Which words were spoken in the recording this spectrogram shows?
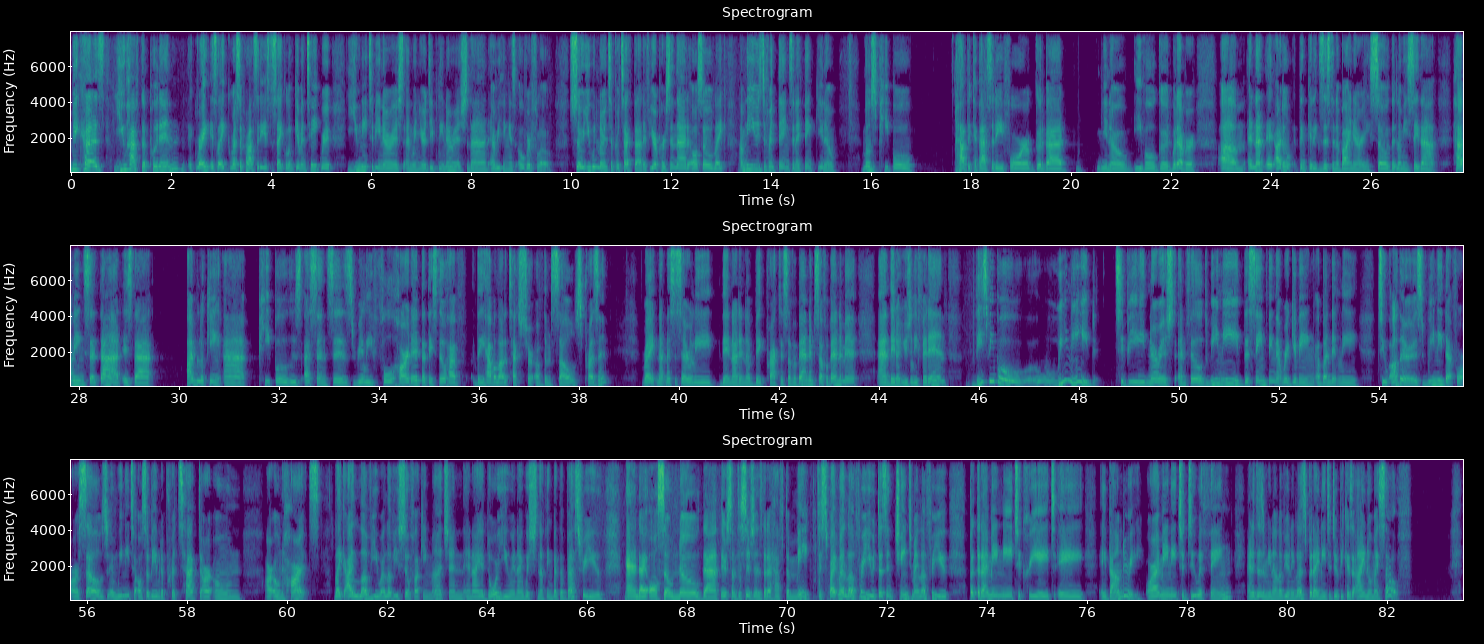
because you have to put in, right? It's like reciprocity is the cycle of give and take where you need to be nourished. And when you're deeply nourished, then everything is overflow. So you would learn to protect that. If you're a person that also like, I'm going to use different things. And I think, you know, most people have the capacity for good, bad, you know, evil, good, whatever. Um, and that I don't think it exists in a binary. So that let me say that. Having said that, is that I'm looking at people whose essence is really full hearted, that they still have they have a lot of texture of themselves present, right? Not necessarily they're not in a big practice of abandonment, self abandonment, and they don't usually fit in. These people we need to be nourished and filled. We need the same thing that we're giving abundantly to others. We need that for ourselves and we need to also be able to protect our own our own hearts. Like I love you. I love you so fucking much and and I adore you and I wish nothing but the best for you. And I also know that there's some decisions that I have to make despite my love for you. It doesn't change my love for you but that I may need to create a a boundary or I may need to do a thing and it doesn't mean I love you any less, but I need to do it because I know myself.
